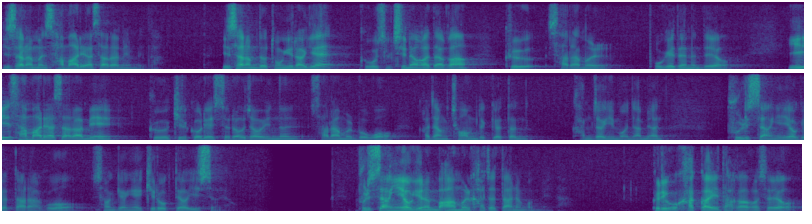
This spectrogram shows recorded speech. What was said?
이 사람은 사마리아 사람입니다. 이 사람도 동일하게 그곳을 지나가다가 그 사람을 보게 되는데요. 이 사마리아 사람이 그 길거리에 쓰러져 있는 사람을 보고 가장 처음 느꼈던 감정이 뭐냐면 불쌍히 여겼다라고 성경에 기록되어 있어요. 불쌍히 여기는 마음을 가졌다는 겁니다. 그리고 가까이 다가가서요.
